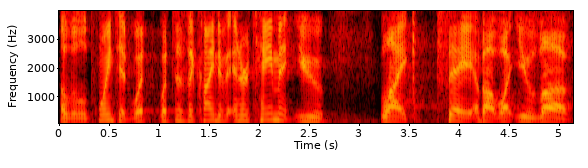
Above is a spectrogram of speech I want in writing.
a little pointed. What, what does the kind of entertainment you like say about what you love?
